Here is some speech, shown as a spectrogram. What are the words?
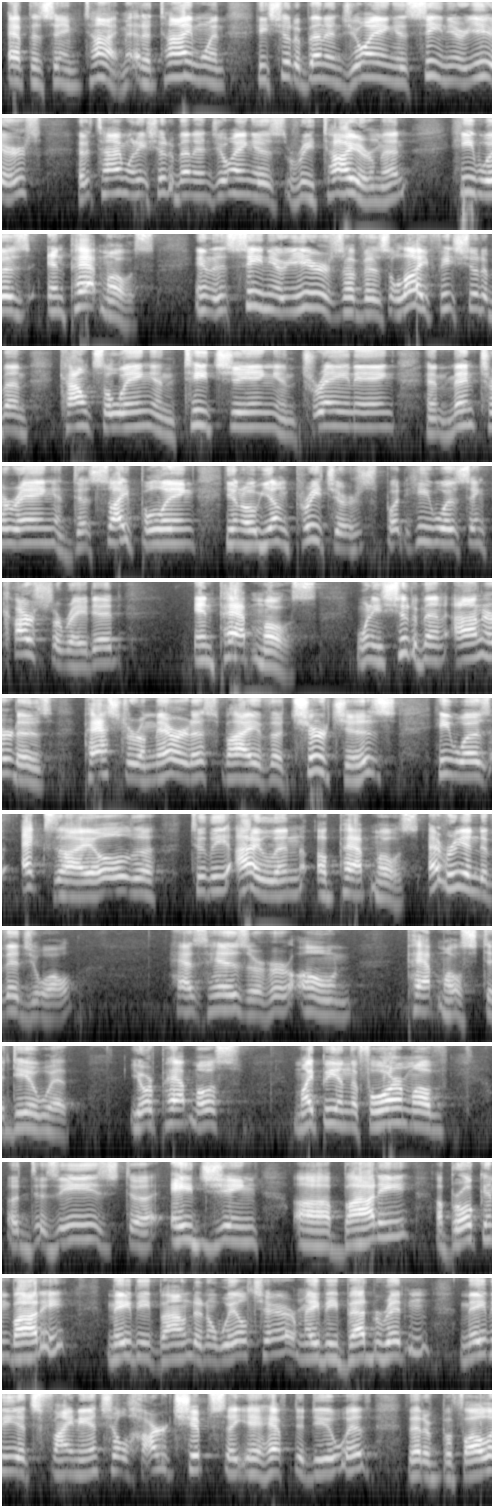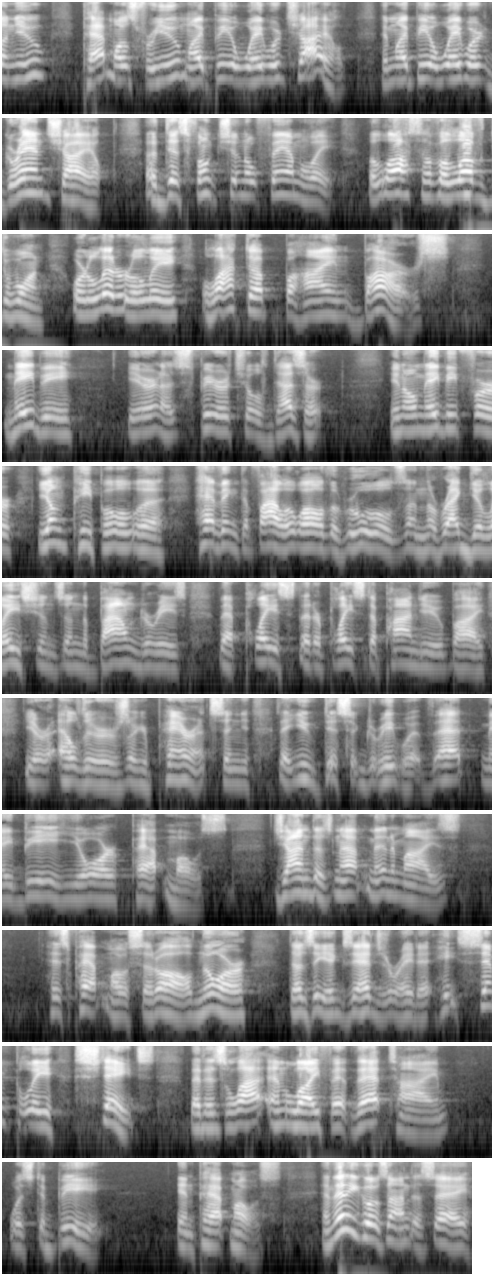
at the same time. At a time when he should have been enjoying his senior years, at a time when he should have been enjoying his retirement, he was in Patmos. In the senior years of his life, he should have been counseling and teaching and training and mentoring and discipling, you know, young preachers, but he was incarcerated in Patmos when he should have been honored as pastor emeritus by the churches he was exiled to the island of Patmos. Every individual has his or her own Patmos to deal with. Your Patmos might be in the form of a diseased, uh, aging uh, body, a broken body, maybe bound in a wheelchair, maybe bedridden, maybe it's financial hardships that you have to deal with that have befallen you. Patmos for you might be a wayward child, it might be a wayward grandchild, a dysfunctional family, the loss of a loved one, or literally locked up behind bars. Maybe you're in a spiritual desert. You know, maybe for young people, uh, having to follow all the rules and the regulations and the boundaries that place that are placed upon you by your elders or your parents and that you disagree with. That may be your patmos john does not minimize his patmos at all nor does he exaggerate it. He simply states that his lot and life at that time was to be in Patmos. And then he goes on to say,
